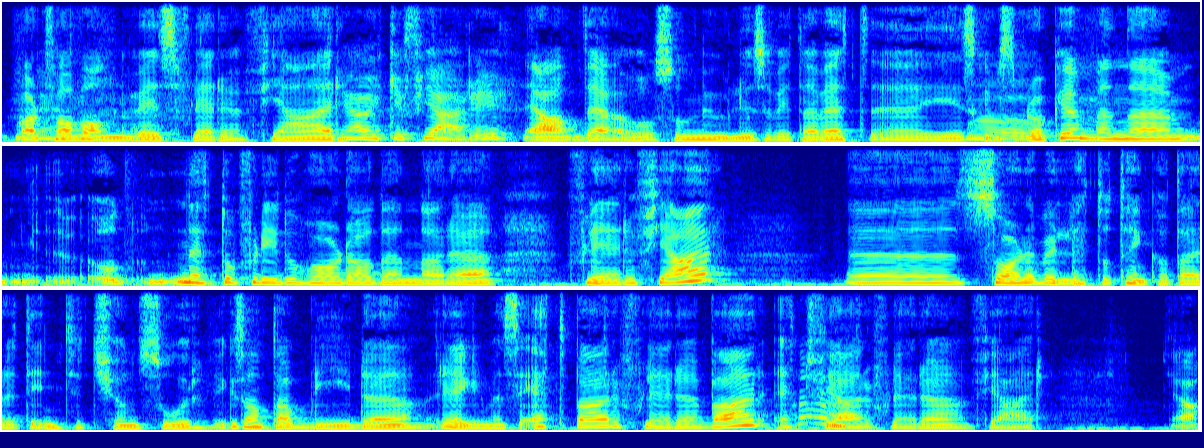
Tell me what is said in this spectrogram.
i hvert fall vanligvis flere fjær. Ja, ikke fjærer. Ja, det er jo også mulig, så vidt jeg vet, eh, i skriftspråket. Men uh, nettopp fordi du har da den derre flere fjær, så er det veldig lett å tenke at det er et intetkjønnsord. Da blir det regelmessig ett bær, flere bær, ett ah. fjær, flere fjær. Ja,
